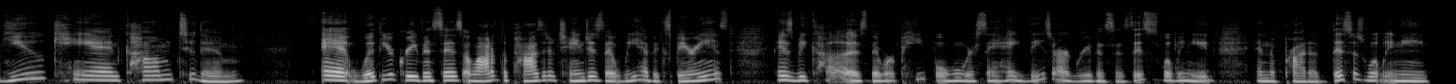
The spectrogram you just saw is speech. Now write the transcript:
You can come to them and with your grievances, a lot of the positive changes that we have experienced is because there were people who were saying, hey, these are our grievances. This is what we need in the product. This is what we need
